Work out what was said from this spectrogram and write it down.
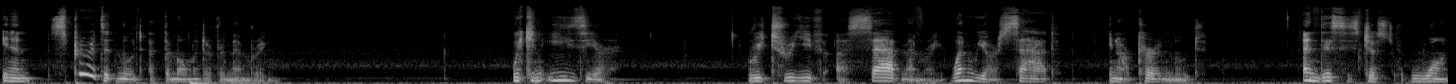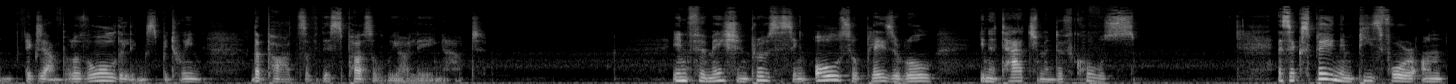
in a spirited mood at the moment of remembering. We can easier retrieve a sad memory when we are sad in our current mood. And this is just one example of all the links between the parts of this puzzle we are laying out. Information processing also plays a role in attachment, of course. As explained in piece 4 on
